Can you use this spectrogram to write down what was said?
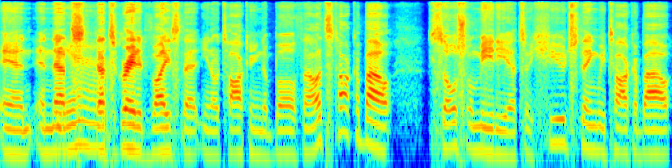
and and that's yeah. that's great advice that you know talking to both. Now let's talk about social media. It's a huge thing we talk about.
